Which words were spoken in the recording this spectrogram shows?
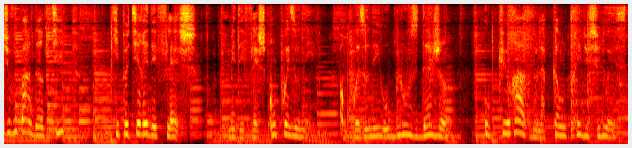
je vous parle d'un type qui peut tirer des flèches, mais des flèches empoisonnées, empoisonnées au blues d'Agen, au curare de la country du sud-ouest.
